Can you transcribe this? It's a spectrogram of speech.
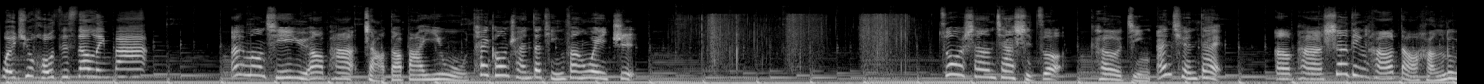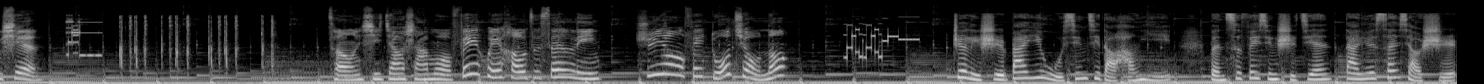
回去猴子森林吧。艾梦琪与奥帕找到八一五太空船的停放位置，坐上驾驶座，扣紧安全带。奥帕设定好导航路线。从西郊沙漠飞回猴子森林，需要飞多久呢？这里是八一五星际导航仪，本次飞行时间大约三小时，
